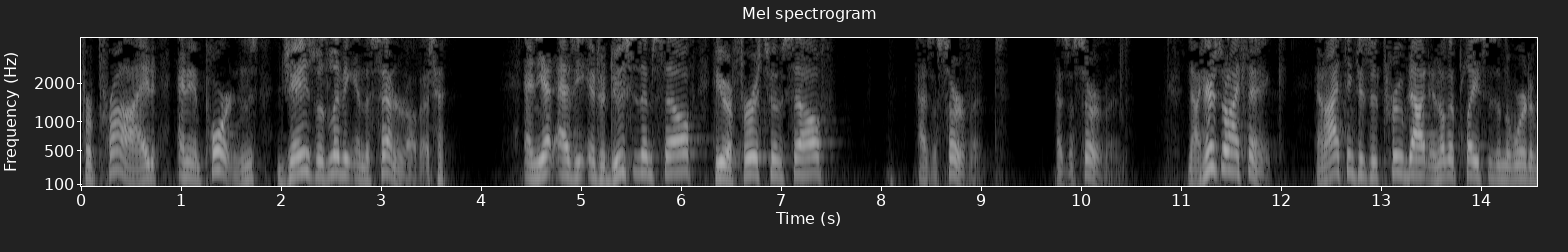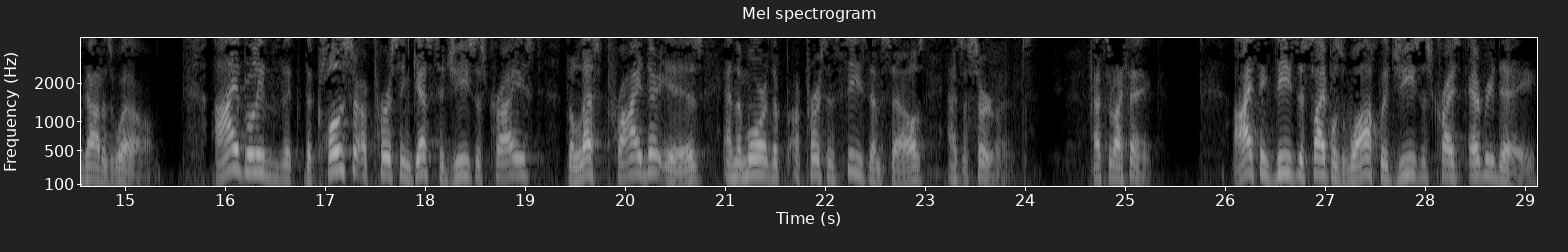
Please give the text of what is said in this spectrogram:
for pride and importance, James was living in the center of it. And yet, as he introduces himself, he refers to himself as a servant. As a servant. Now, here's what I think. And I think this is proved out in other places in the Word of God as well. I believe that the closer a person gets to Jesus Christ, the less pride there is, and the more the, a person sees themselves as a servant. That's what I think. I think these disciples walk with Jesus Christ every day.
